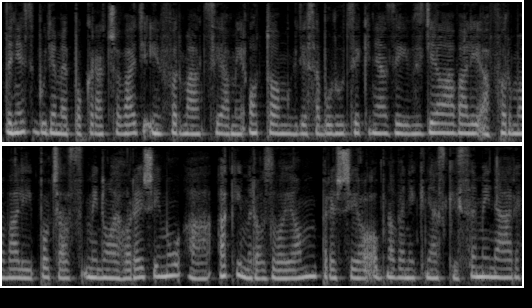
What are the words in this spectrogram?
Dnes budeme pokračovať informáciami o tom, kde sa budúci kňazi vzdelávali a formovali počas minulého režimu a akým rozvojom prešiel obnovený kňazský seminár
